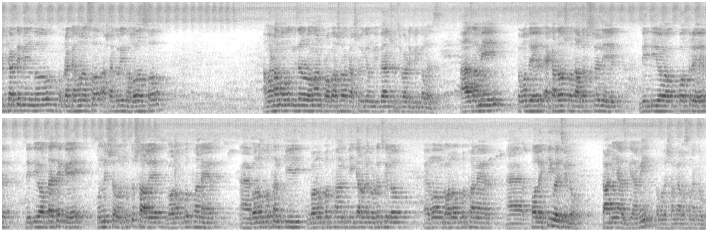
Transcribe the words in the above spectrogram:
শিক্ষার্থীবৃন্দ তোমরা কেমন আছো? আশা করি ভালো আছো। আমার নাম মোহাম্মদ মিজানুর রহমান প্রভাষক রাষ্ট্রবিজ্ঞান বিভাগ সচিবা ডিগ্রি কলেজ। আজ আমি তোমাদের একাদশ ও দ্বাদশ শ্রেণির দ্বিতীয় পত্রের দ্বিতীয় অধ্যায় থেকে উনিশশো উনসত্তর সালের গণঅভ্যুত্থানের আহ, গণঅভ্যুত্থান কি গণঅভ্যুত্থান কি কারণে ঘটেছিল এবং গণঅভ্যুত্থানের আহ, ফলে কি হয়েছিল তা নিয়ে আজকে আমি তোমাদের সঙ্গে আলোচনা করব।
